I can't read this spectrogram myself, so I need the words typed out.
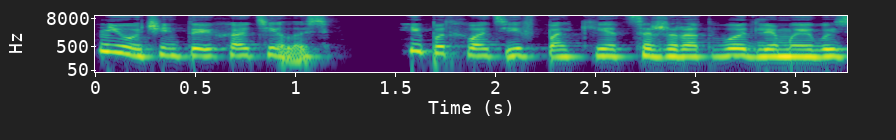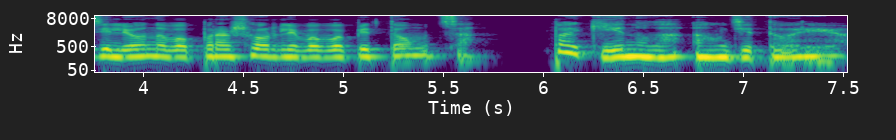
не очень-то и хотелось». И, подхватив пакет со жратвой для моего зеленого прошорливого питомца, покинула аудиторию.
